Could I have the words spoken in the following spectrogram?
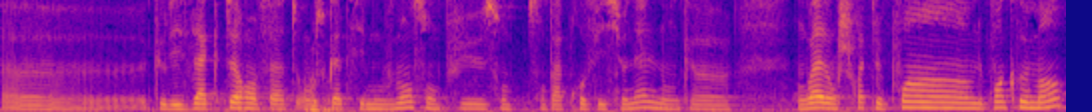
que les acteurs en en tout cas de ces mouvements sont plus sont, pas professionnels. Donc donc voilà donc je crois que le point le point commun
